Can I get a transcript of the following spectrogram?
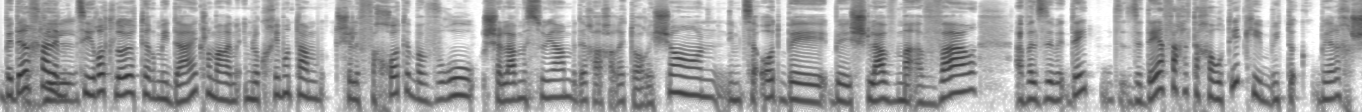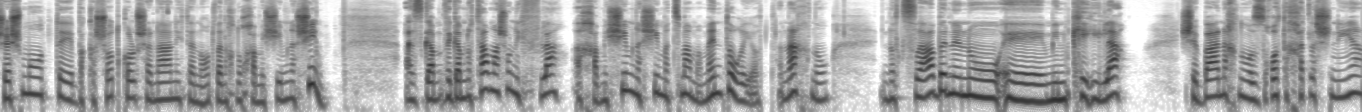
בדרך כלל בגיל- הן צעירות לא יותר מדי, כלומר, הם, הם לוקחים אותם שלפחות הם עברו שלב מסוים, בדרך כלל אחרי תואר ראשון, נמצאות ב, בשלב מעבר, אבל זה די, זה די הפך לתחרותי, כי מת, בערך 600 אה, בקשות כל שנה ניתנות, ואנחנו 50 נשים. אז גם, וגם נוצר משהו נפלא, החמישים נשים עצמם, המנטוריות, אנחנו, נוצרה בינינו אה, מין קהילה, שבה אנחנו עוזרות אחת לשנייה,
